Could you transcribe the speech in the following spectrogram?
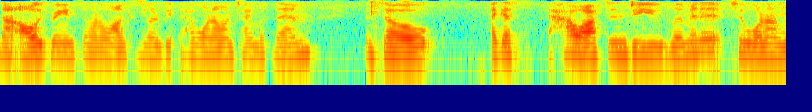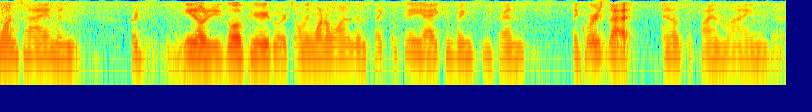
not always bringing someone along because you want to be, have one-on-one time with them. And so, I guess how often do you limit it to one-on-one time, and or you know do you go a period where it's only one-on-one and then it's like okay yeah I can bring some friends. Like where's that? I know it's a fine line, but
